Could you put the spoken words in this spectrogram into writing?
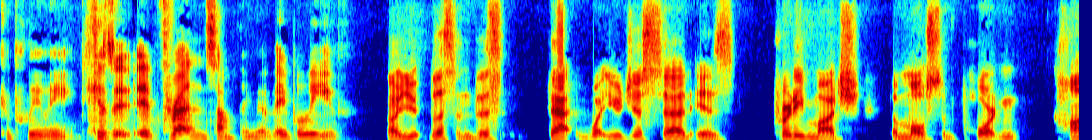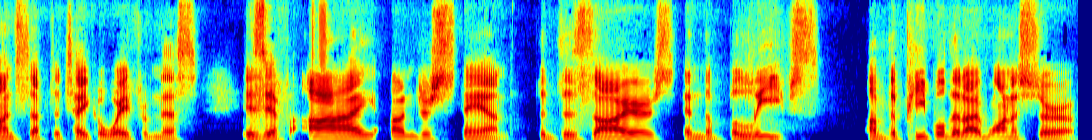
completely because it, it threatens something that they believe. Oh, you listen. This that what you just said is pretty much the most important concept to take away from this is if I understand the desires and the beliefs of the people that I want to serve,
